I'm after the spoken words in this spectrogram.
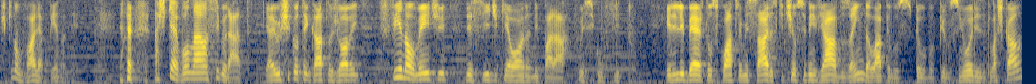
acho que não vale a pena, né? acho que é bom dar uma segurada. E aí o Chico Tencatl, jovem, finalmente decide que é hora de parar com esse conflito. Ele liberta os quatro emissários que tinham sido enviados ainda lá pelos, pelo, pelos senhores de Tlaxcala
